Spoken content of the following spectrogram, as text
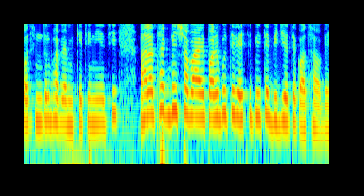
কত সুন্দরভাবে আমি কেটে নিয়েছি। ভালো থাকবেন সবাই, পরবর্তী রেসিপিতে ভিডিওতে কথা হবে।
